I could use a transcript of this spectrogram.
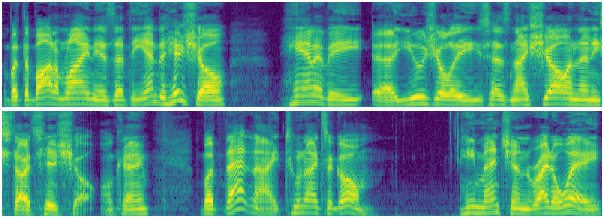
But the bottom line is, at the end of his show, Hannity uh, usually says "nice show" and then he starts his show. Okay, but that night, two nights ago, he mentioned right away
